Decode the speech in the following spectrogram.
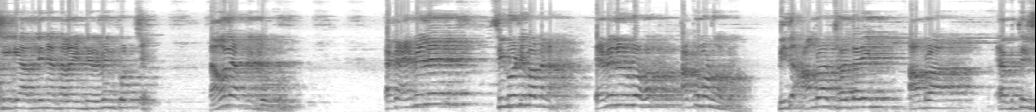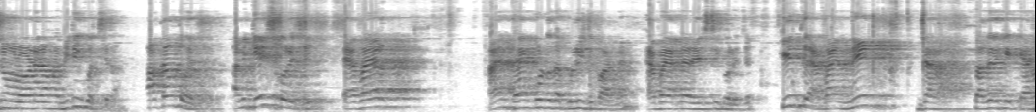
শিখে আদলি নেতারা ইন্টারভেন করছে? নাহলে আপনি বলুন, একটা এমএলএ সিকিউরিটি পাবে না, এমএলএর উপর আক্রমণ হবে। আমরা ছয় তারিখ, আমরা একত্রিশ নম্বর ওয়ার্ডের আমরা মিটিং করছিলাম, আক্রান্ত হয়েছে। আমি কেস করেছি, FIR I am thankful to the police department এফআইআরটা রেজিস্ট্রি করেছে। কিন্তু এফআইআর নেই যারা তাদেরকে কেন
